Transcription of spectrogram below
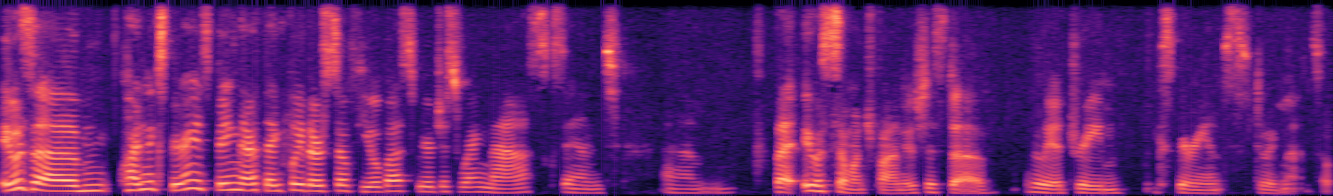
it was um, quite an experience being there. Thankfully, there's so few of us. We were just wearing masks, and um, but it was so much fun. It was just a really a dream experience doing that. So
